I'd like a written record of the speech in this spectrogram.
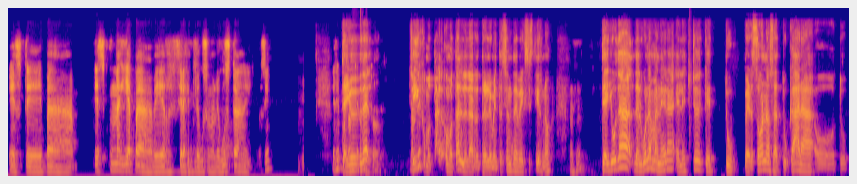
este, para es una guía para ver si a la gente le gusta o no le gusta y así. Te ayuda. Sí, como tal, como tal, la retroalimentación debe existir, ¿no? Te ayuda de alguna manera el hecho de que tu persona, o sea, tu cara o tu,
